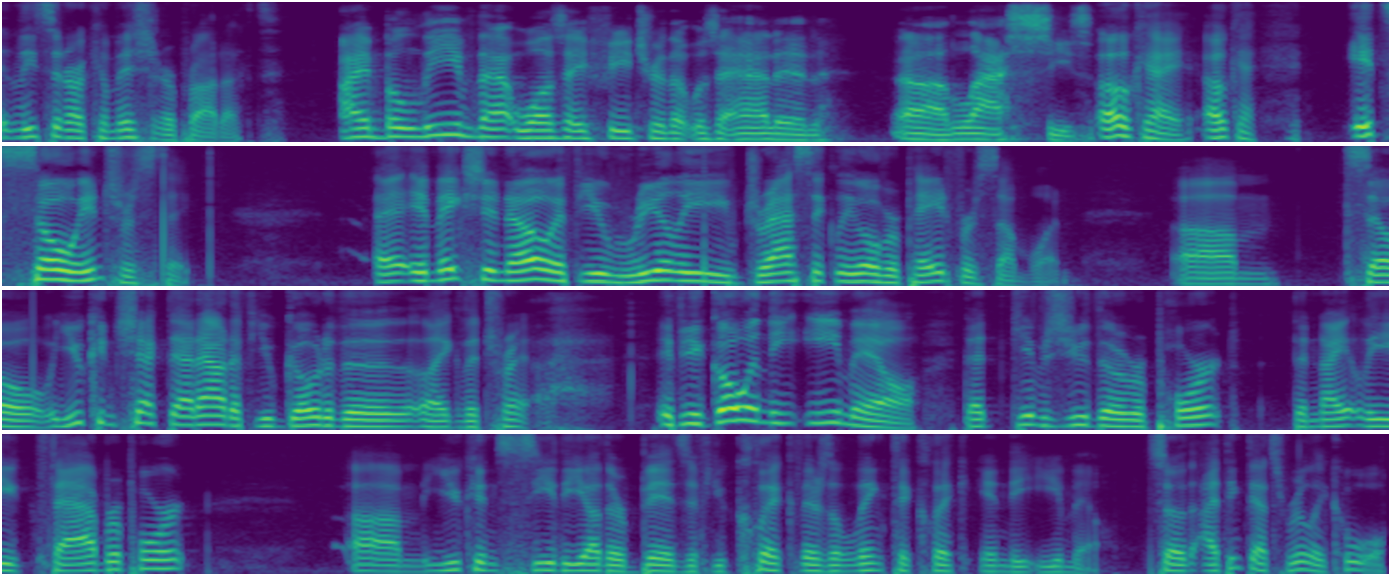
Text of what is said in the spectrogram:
at least in our commissioner product. I believe that was a feature that was added uh, last season. Okay, okay. It's so interesting. Uh, It makes you know if you really drastically overpaid for someone. Um, so you can check that out if you go to the like the tra- if you go in the email that gives you the report, the nightly Fab report. Um, you can see the other bids if you click. There's a link to click in the email. So I think that's really cool.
